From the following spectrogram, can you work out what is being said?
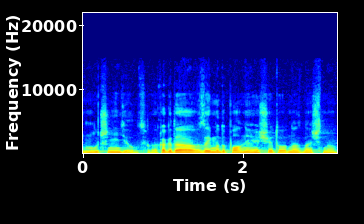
лучше не делать. А когда взаимодополняющие, то однозначно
